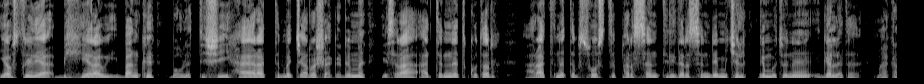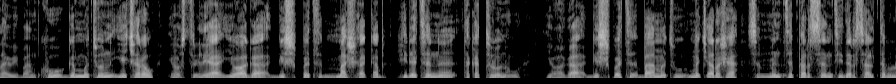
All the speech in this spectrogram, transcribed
የአውስትሬልያ ብሔራዊ ባንክ በ2024 መጨረሻ ግድም የሥራ አጥነት ቁጥር አራት ነጥብ ሦስት ፐርሰንት ሊደርስ እንደሚችል ግምቱን ገለጠ። ማዕከላዊ ባንኩ ግምቱን የቸረው የአውስትሬልያ የዋጋ ግሽበት ማሻቀብ ሂደትን ተከትሎ ነው። የዋጋ ግሽበት በዓመቱ መጨረሻ 8 ፐርሰንት ይደርሳል ተብሎ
